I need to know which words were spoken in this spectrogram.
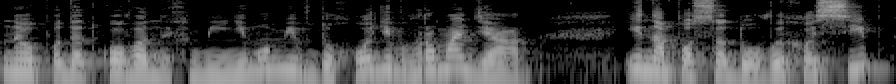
неоподаткованих мінімумів доходів громадян і на посадових осіб.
